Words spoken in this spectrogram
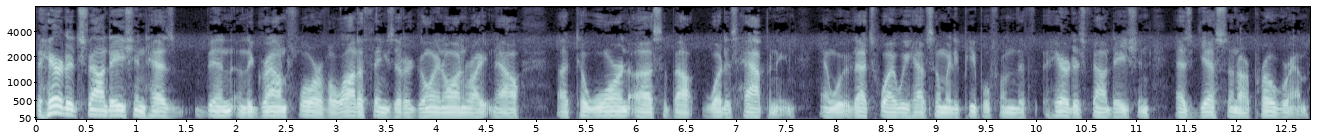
the Heritage Foundation has been on the ground floor of a lot of things that are going on right now uh, to warn us about what is happening, and we, that's why we have so many people from the Heritage Foundation as guests on our program.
